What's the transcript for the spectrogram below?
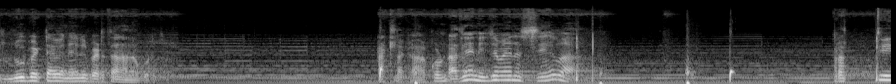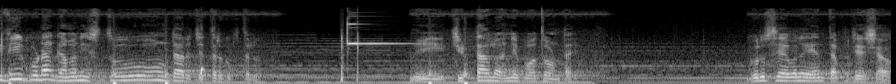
నువ్వు పెట్టావే నేను పెడతాను అనకూడదు. అట్లా కాకుండా అదే నిజమైన సేవ. ప్రతిదీ కూడా గమనిస్తూ ఉంటారు చిత్రగుప్తులు. నీ చిట్టాలు అన్నీ పోతూ ఉంటాయి. గురు సేవలో ఏం తప్పు చేశావు?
